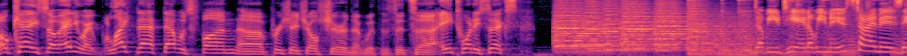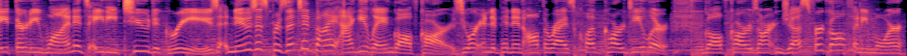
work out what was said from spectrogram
Okay. So anyway, like that. That was fun. Uh, appreciate y'all sharing that with us. It's uh, eight twenty six. WTAW News time is 8:31. It's 82 degrees. News is presented by Aggie Land Golf Cars, your independent authorized club car dealer. Golf cars aren't just for golf anymore.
